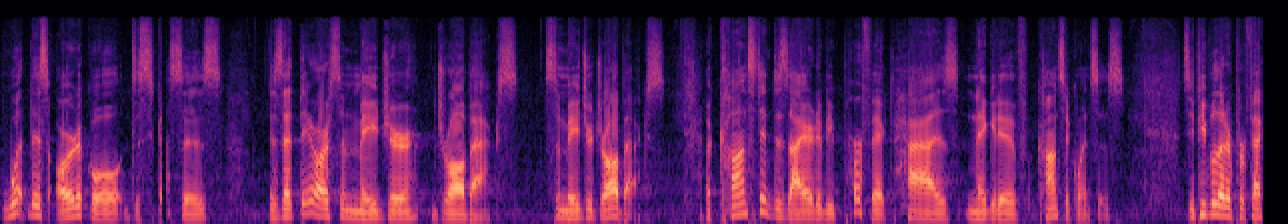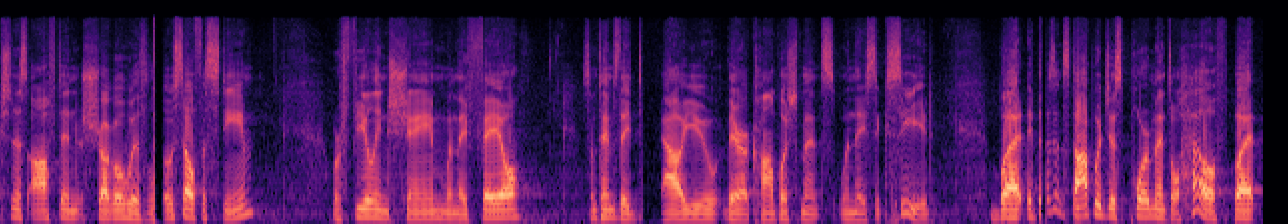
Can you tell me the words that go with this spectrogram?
what this article discusses is that there are some major drawbacks. Some major drawbacks. A constant desire to be perfect has negative consequences. See, people that are perfectionists often struggle with low self esteem or feeling shame when they fail. Sometimes they devalue their accomplishments when they succeed. But it doesn't stop with just poor mental health, but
